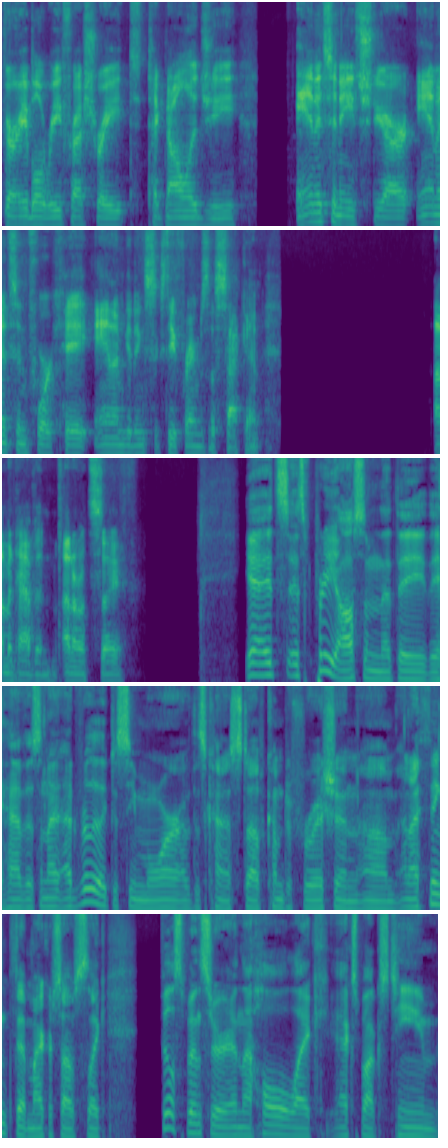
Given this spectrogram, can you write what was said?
variable refresh rate technology, and it's in HDR, and it's in 4K, and I'm getting 60 frames a second. I'm in heaven. I don't know what to say. Yeah, it's it's pretty awesome that they they have this, and I, I'd really like to see more of this kind of stuff come to fruition. Um, and I think that Microsoft's like Phil Spencer and the whole like Xbox team,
